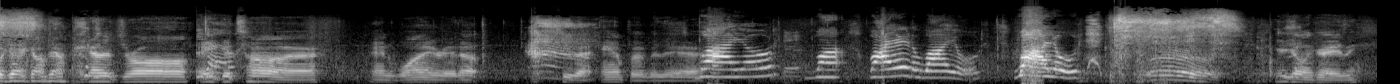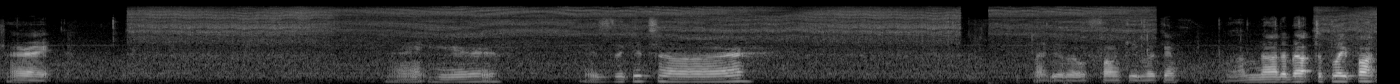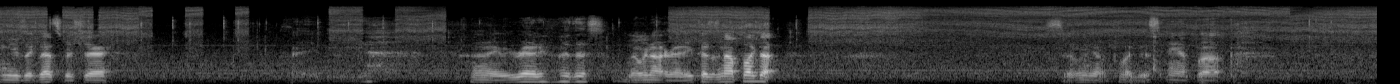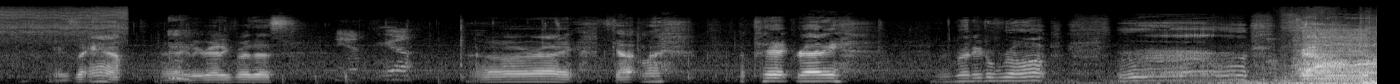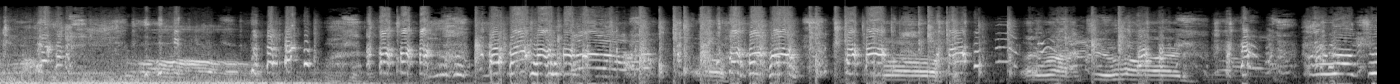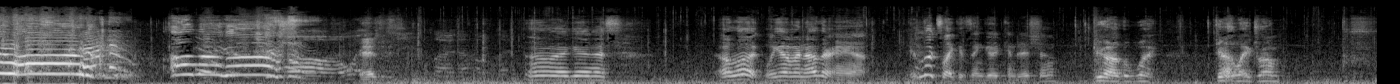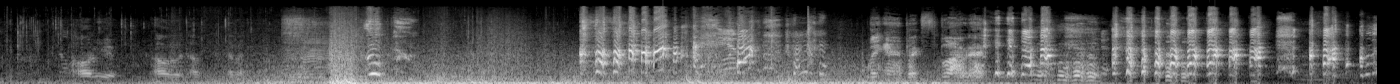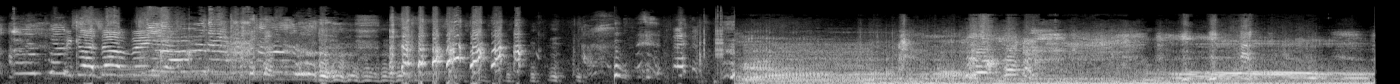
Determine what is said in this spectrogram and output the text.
Okay, calm down. I gotta draw a guitar and wire it up to the amp over there. Wild, wi- wild, wild, wild. Whoa, you're going crazy. All right. Right here is the guitar. Might be a little funky looking. I'm not about to play funk music, that's for sure. Alright, we ready for this? No, we're not ready because it's not plugged up. So we're going to plug this amp up. Here's the amp. Alright, we ready for this? Yeah. Yeah. Alright, got my, my pick ready. We're ready to rock. I rocked too hard! I rocked too hard! Oh my gosh! Oh, It's- slow the whole thing. Oh my goodness. Oh look, we have another amp. It looks like it's in good condition. Get out of the way. Get out of the way, drum. All of you. All of it. All of it. The amp exploded. Oh, my God.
